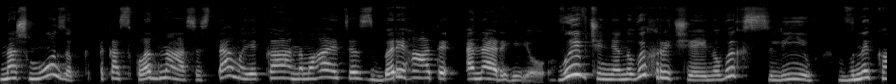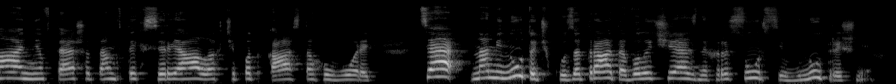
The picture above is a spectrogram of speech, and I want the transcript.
Наш мозок така складна система, яка намагається зберігати енергію, вивчення нових речей, нових слів, вникання в те, що там в тих серіалах чи подкастах говорять. Це на минуточку затрата величезних ресурсів внутрішніх.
